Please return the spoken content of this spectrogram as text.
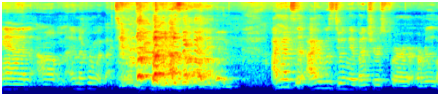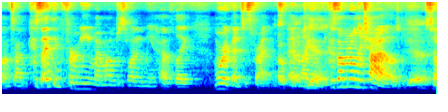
and um, I never went back to her. I had to. I was doing adventures for a really long time because I think for me, my mom just wanted me to have like more Adventist friends Okay. and like Yeah. because I'm an only child. Yeah. So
